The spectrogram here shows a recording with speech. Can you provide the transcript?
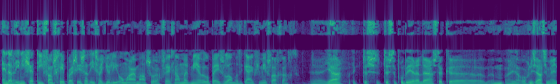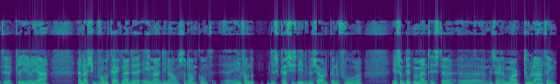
En dat initiatief van Schippers, is dat iets wat jullie omarmen als zorgverzekeraar om met meer Europese landen te kijken of je meer slagkracht? Uh, ja, dus, dus te proberen daar een stuk uh, ja, organisatie mee te creëren, ja. En als je bijvoorbeeld kijkt naar de EMA die naar Amsterdam komt, uh, een van de discussies die we zouden kunnen voeren, is op dit moment is de, uh, moet zeggen, de markttoelating,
